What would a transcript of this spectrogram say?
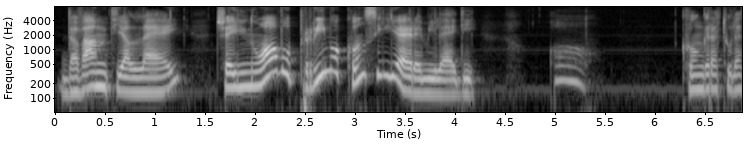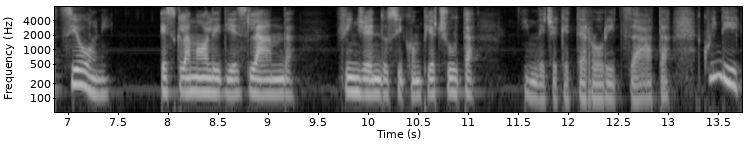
Davanti a lei c'è il nuovo primo consigliere, milady. Oh, congratulazioni, esclamò Lady Eslanda, fingendosi compiaciuta invece che terrorizzata. Quindi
